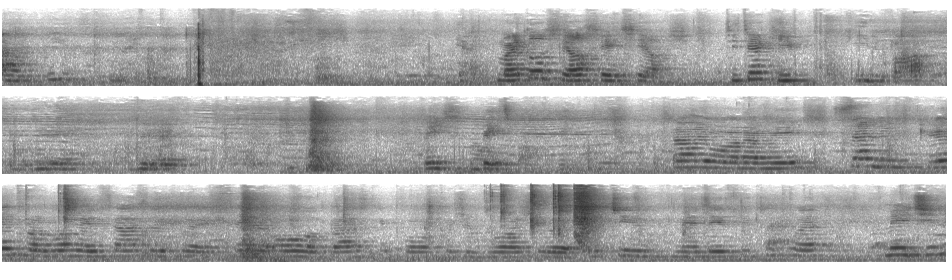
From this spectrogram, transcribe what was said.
um, Michael sells his sales. Teacher, keep. Baseball. Baseball. Sometimes it's good for women classes for Excel or basketball koşucular için meslekler ve için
